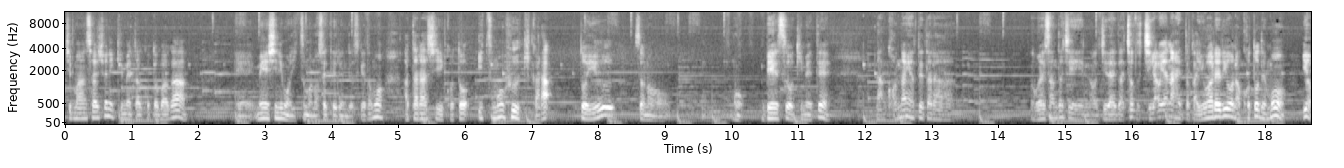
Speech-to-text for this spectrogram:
一番最初に決めた言葉が、えー名刺にもいつも載せてるんですけども新しいこといつも風紀からというそのもうベースを決めてなんかこんなんやってたら親父さんたちの時代とはちょっと違うやないとか言われるようなことでもいや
